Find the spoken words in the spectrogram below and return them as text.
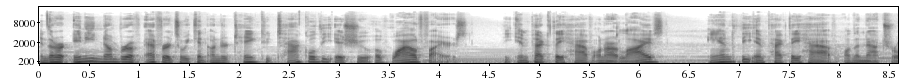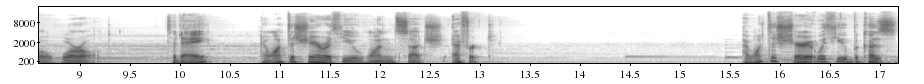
And there are any number of efforts we can undertake to tackle the issue of wildfires, the impact they have on our lives, and the impact they have on the natural world. Today, I want to share with you one such effort. I want to share it with you because,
